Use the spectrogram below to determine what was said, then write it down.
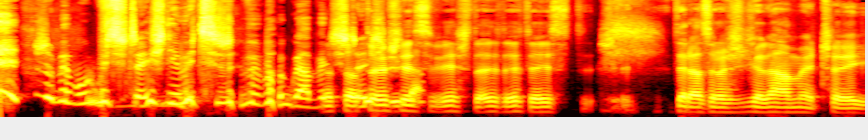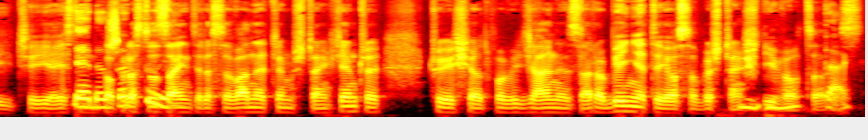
żeby mógł być szczęśliwy, czy żeby mogła być no to, szczęśliwa. To już jest, wiesz, to, to jest, teraz rozdzielamy, czy, czy ja jestem no, po prostu zainteresowany tym szczęściem, czy czuję się odpowiedzialny za robienie tej osoby szczęśliwą, mhm, co tak. jest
